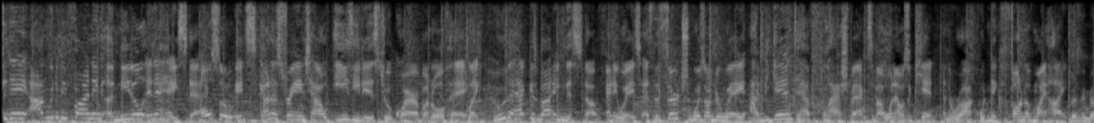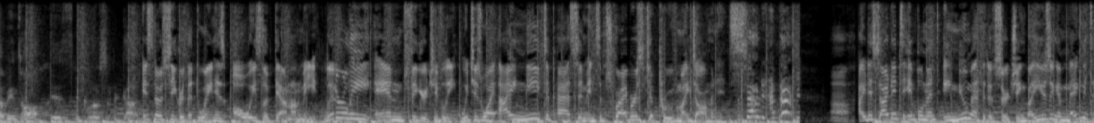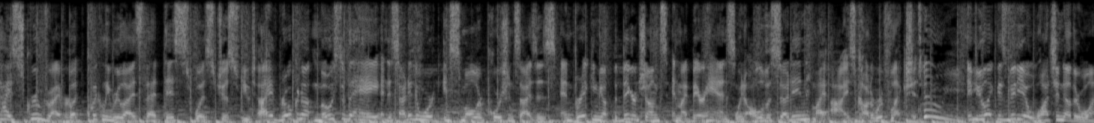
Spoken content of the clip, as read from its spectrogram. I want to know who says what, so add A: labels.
A: Today, I'm going to be finding a needle in a haystack. Also, it's kind of strange how easy it is to acquire a bundle of hay. Like, who the heck is buying this stuff? Anyways, as the search was underway, I began to have flashbacks about when I was a kid, and The Rock would make fun of my height.
B: Best thing about being tall is you're closer to God.
A: It's no secret that Dwayne has always looked down on me, literally and figuratively, which is why I need to pass him in subscribers to prove my dominance. Ah. I decided to implement a new method of searching by using a magnetized screwdriver, but quickly realized that this was just futile. I had broken up most of the hay and decided to work in smaller portion sizes, and breaking up the bigger chunks in my bare hands when all of a sudden, my eyes caught a reflection. If you like this video, watch another one.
